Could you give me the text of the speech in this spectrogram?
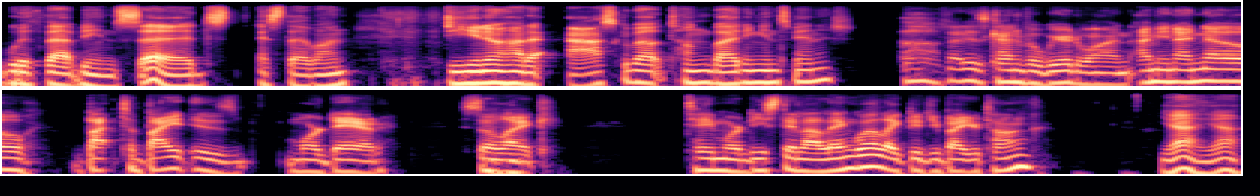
with that being said, Esteban, do you know how to ask about tongue biting in Spanish? Oh, that is kind of a weird one. I mean, I know but to bite is morder. So mm-hmm. like te mordiste la lengua, like did you bite your tongue? Yeah, yeah.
